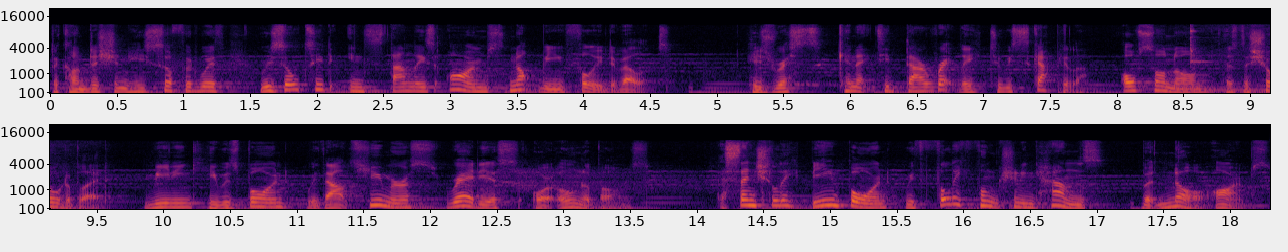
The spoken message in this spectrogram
The condition he suffered with resulted in Stanley's arms not being fully developed. His wrists connected directly to his scapula, also known as the shoulder blade, meaning he was born without humerus, radius or ulnar bones. Essentially being born with fully functioning hands but no arms.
